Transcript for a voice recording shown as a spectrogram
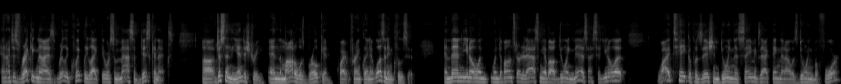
And I just recognized really quickly like there were some massive disconnects uh, just in the industry, and the model was broken, quite frankly, and it wasn't inclusive. And then, you know, when when Devon started asking me about doing this, I said, you know what? why take a position doing the same exact thing that I was doing before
